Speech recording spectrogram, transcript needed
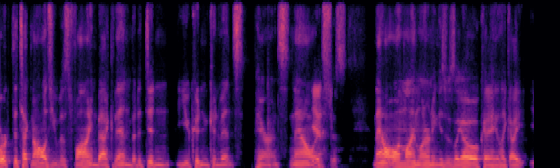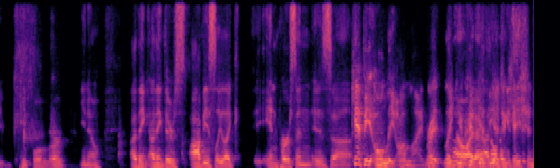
worked, the technology was fine back then, but it didn't you couldn't convince parents. Now Yeah. it's just now online learning is just like, oh, okay, like I people are, you know, I think I think there's obviously like in person is uh can't be only online right like no, you could I get the don't it education.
